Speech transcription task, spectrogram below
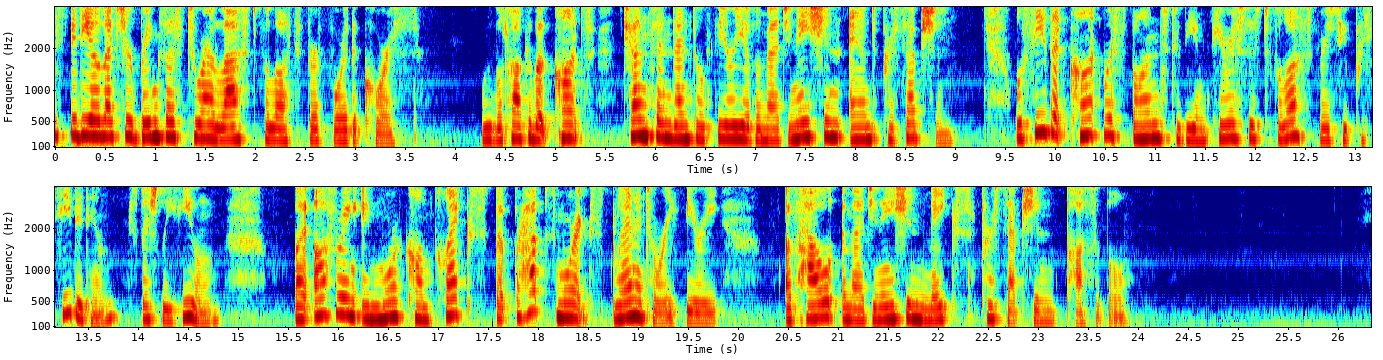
This video lecture brings us to our last philosopher for the course. We will talk about Kant's transcendental theory of imagination and perception. We'll see that Kant responds to the empiricist philosophers who preceded him, especially Hume, by offering a more complex but perhaps more explanatory theory of how imagination makes perception possible.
